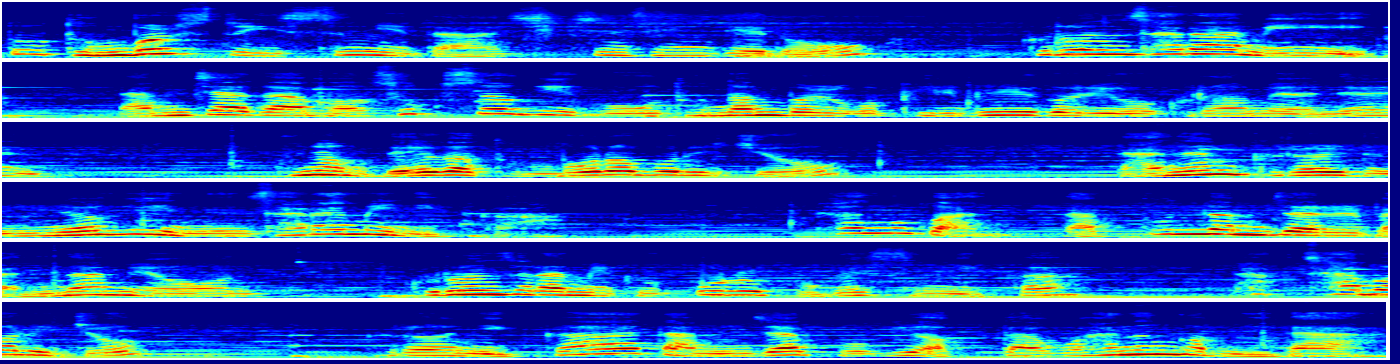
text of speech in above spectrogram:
또 돈 벌 수도 있습니다. 식신 생제로. 그런 사람이 남자가 뭐 속썩이고 돈 안 벌고 빌빌거리고 그러면은 그냥 내가 돈 벌어버리죠. 나는 그럴 능력이 있는 사람이니까. 편관, 나쁜 남자를 만나면 그런 사람이 그 꼴을 보겠습니까? 팍 차버리죠. 그러니까 남자 복이 없다고 하는 겁니다.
